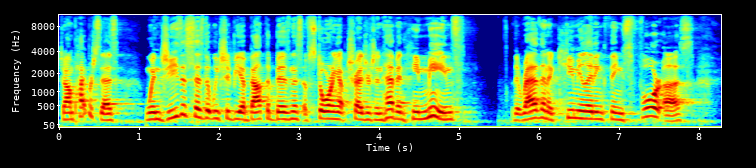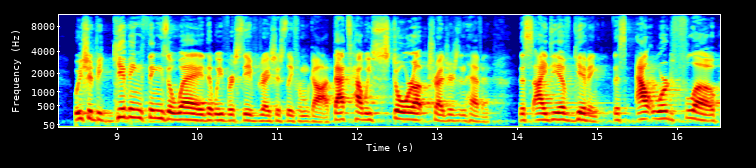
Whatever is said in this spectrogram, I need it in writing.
John Piper says, when Jesus says that we should be about the business of storing up treasures in heaven, he means that rather than accumulating things for us, we should be giving things away that we've received graciously from God. That's how we store up treasures in heaven. This idea of giving, this outward flow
